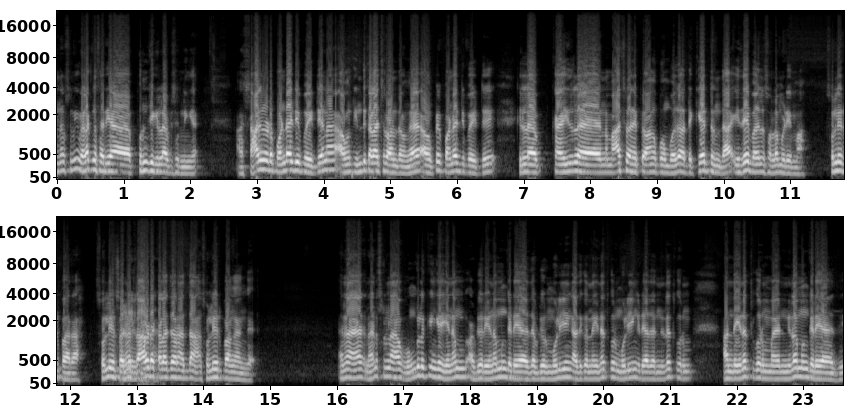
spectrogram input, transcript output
என்ன சொன்னீங்க? விளக்கம் சரியா புரிஞ்சுக்கல அப்படி சொன்னீங்க. ஸ்டாலினோட பொண்டாட்டி போயிட்டு ஏன்னா அவங்க இந்து கலாச்சாரம் வந்தவங்க அவங்க போய் பொண்டாட்டி போயிட்டு இல்ல க- இதுல நம்ம ஆசீர்வாதம் போய் வாங்க போகும்போது அவர்கிட்ட கேட்டிருந்தா இதே பதில சொல்ல முடியுமா? சொல்லியிருப்பாரா? சொல்லியிருப்பாரு. திராவிட கலாச்சாரம் அதுதான் சொல்லியிருப்பாங்க அங்க. ஏன்னா நான் என்ன சொன்னா உங்களுக்கு இங்க இனம் அப்படி ஒரு இனமும் கிடையாது அப்படி ஒரு மொழியும் அதுக்கு அந்த இனத்துக்கு ஒரு மொழியும் கிடையாது அந்த நிலத்துக்கு ஒரு அந்த இனத்துக்கு ஒரு ம- நிலமும் கிடையாது.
